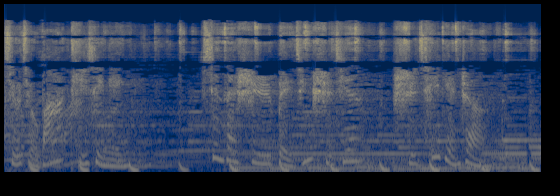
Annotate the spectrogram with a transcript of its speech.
九九八提醒您，现在是北京时间十七点整。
